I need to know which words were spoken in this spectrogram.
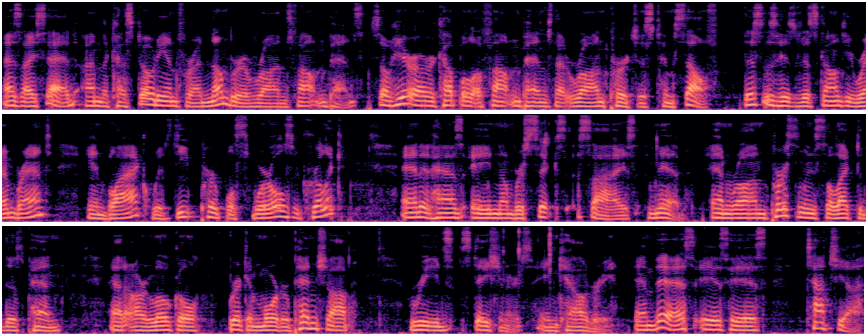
As I said, I'm the custodian for a number of Ron's fountain pens. So here are a couple of fountain pens that Ron purchased himself. This is his Visconti Rembrandt in black with deep purple swirls acrylic, and it has a number six size nib. And Ron personally selected this pen at our local brick and mortar pen shop, Reid's Stationers in Calgary. And this is his Taccia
